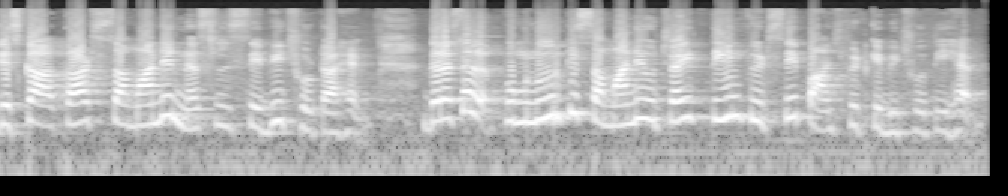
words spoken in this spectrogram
जिसका आकार सामान्य नस्ल से भी छोटा है। दरअसल, पुंगनूर की सामान्य ऊंचाई तीन फीट से पाँच फीट के बीच होती है,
